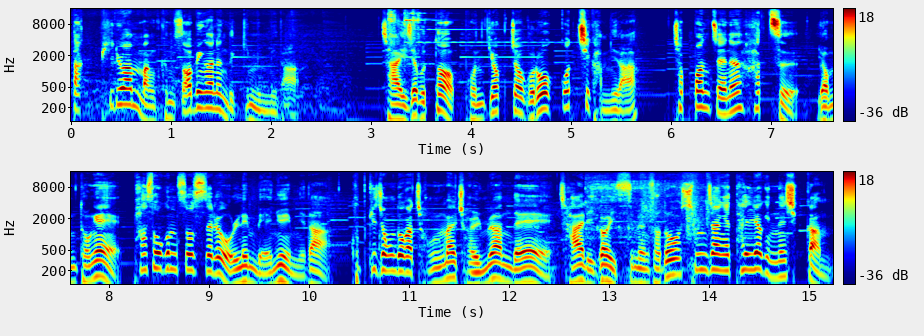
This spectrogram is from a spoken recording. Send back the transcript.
딱 필요한 만큼 서빙하는 느낌입니다. 자 이제부터 본격적으로 꽃이 갑니다. 첫 번째는 하츠, 염통에 파소금 소스를 올린 메뉴입니다. 굽기 정도가 정말 절묘한데 잘 익어 있으면서도 심장에 탄력 있는 식감,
